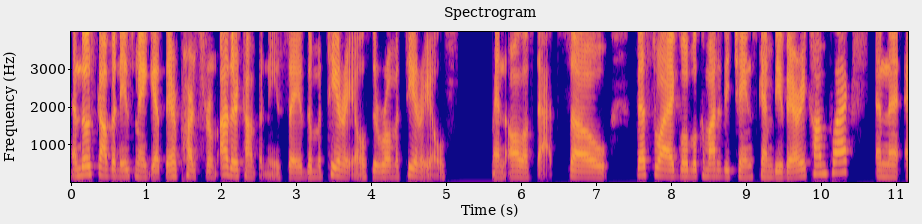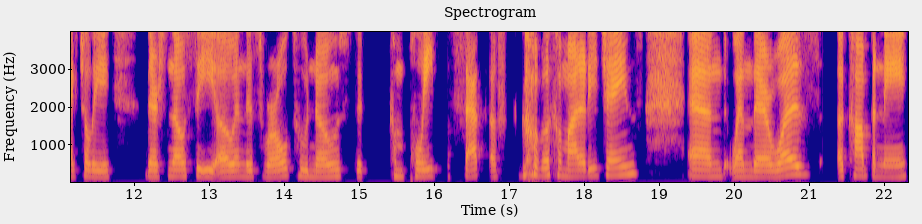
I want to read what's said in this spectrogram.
And those companies may get their parts from other companies, say the materials, the raw materials, and all of that. So that's why global commodity chains can be very complex. And actually, there's no CEO in this world who knows the complete set of global commodity chains. And when there was a company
